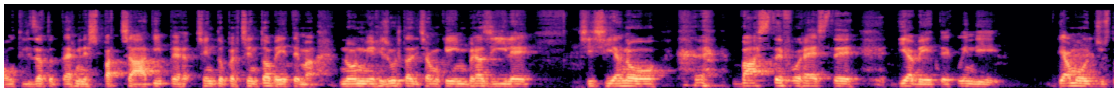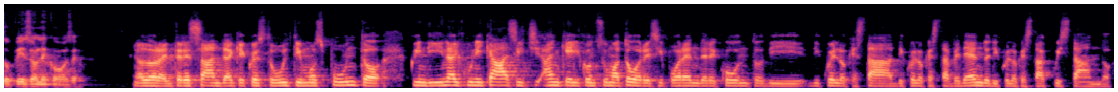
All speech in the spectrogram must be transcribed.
ho utilizzato il termine spacciati per 100% abete, ma non mi risulta diciamo che in Brasile ci siano vaste foreste di abete, quindi diamo il giusto peso alle cose. Allora, interessante anche questo ultimo spunto, quindi in alcuni casi anche il consumatore si può rendere conto di, di, quello, che sta, di quello, che sta, vedendo e di quello che sta acquistando.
